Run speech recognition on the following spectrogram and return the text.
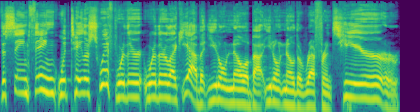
the same thing with Taylor Swift, where they're where they're like, yeah, but you don't know about you don't know the reference here, or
